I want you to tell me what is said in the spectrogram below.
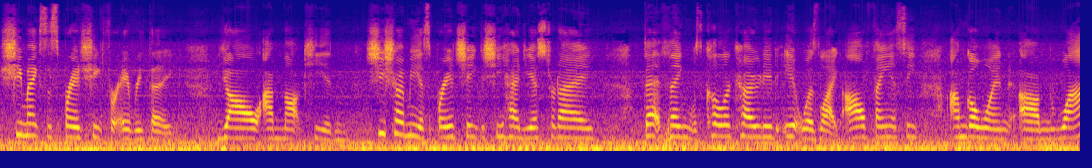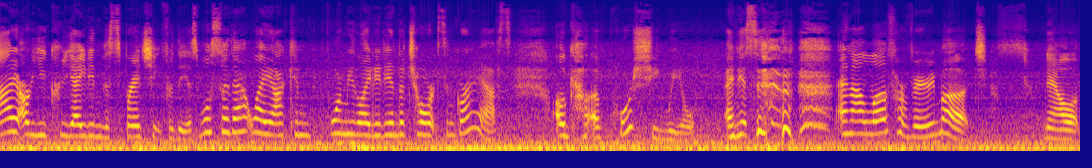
she makes a spreadsheet for everything. Y'all, I'm not kidding. She showed me a spreadsheet that she had yesterday. That thing was color coded, it was like all fancy. I'm going, um, why are you creating the spreadsheet for this? Well, so that way I can formulate it into charts and graphs. Oh, of course she will. And it's, and I love her very much. Now,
